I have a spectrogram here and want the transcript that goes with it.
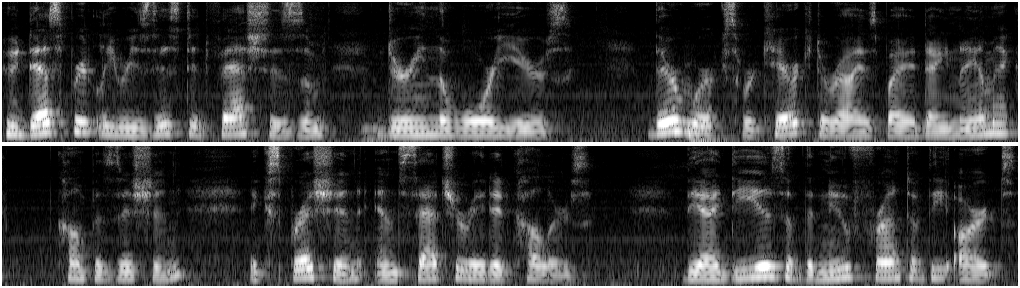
who desperately resisted fascism during the war years. Their works were characterized by a dynamic composition, expression, and saturated colors. The ideas of the new front of the arts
